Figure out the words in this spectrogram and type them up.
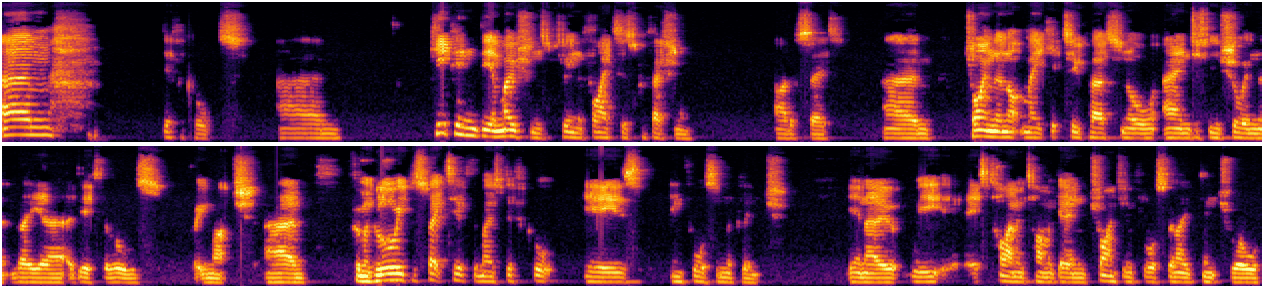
Um, difficult. Um, keeping the emotions between the fighters professional, I'd have said. Um, trying to not make it too personal and just ensuring that they uh, adhere to the rules pretty much. Um, from a glory perspective, the most difficult is enforcing the clinch. You know, we it's time and time again trying to enforce the no clinch rule.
